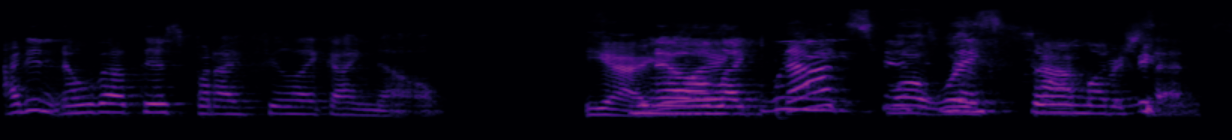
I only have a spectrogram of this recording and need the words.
I didn't know about this, but I feel like I know. Yeah, you know, like, like, that's this what was makes so much sense.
